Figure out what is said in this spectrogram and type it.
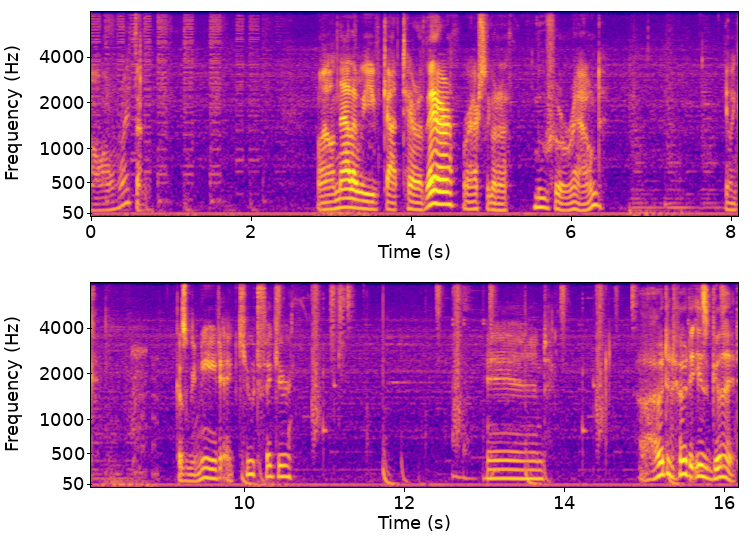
Alright then. Well, now that we've got Terra there, we're actually going to move her around. Yoink. Because we need a cute figure. And... A hooded hood is good.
